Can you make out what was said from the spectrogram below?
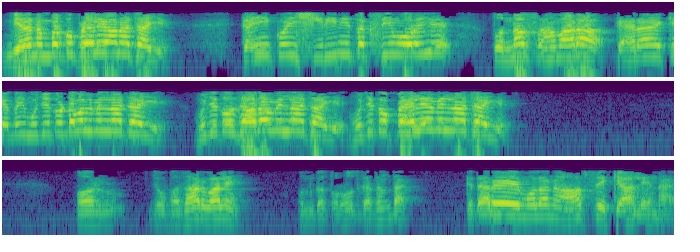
میرا نمبر تو پہلے آنا چاہیے۔ کہیں کوئی شیرینی تقسیم ہو رہی ہے تو نفس ہمارا کہہ رہا ہے کہ بھئی مجھے تو ڈبل ملنا چاہیے، مجھے تو زیادہ ملنا چاہیے، مجھے تو پہلے ملنا چاہیے۔ اور جو بازار والے، ان کا تو روز کا دھندا ہے۔ کہتے ارے مولانا، آپ سے کیا لینا ہے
